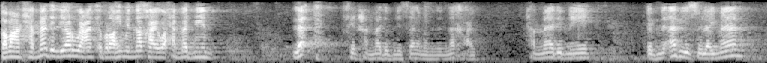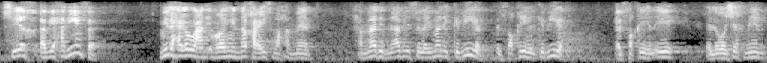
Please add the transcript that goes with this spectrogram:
طبعا حماد اللي يروي عن إبراهيم النخعي وحماد مين؟ لا فين حماد بن سلمة من النخعي؟ حماد بن إيه؟ ابن أبي سليمان شيخ أبي حنيفة. مين اللي هيروي عن إبراهيم النخعي؟ اسمه حماد. حماد بن أبي سليمان الكبير الفقيه الكبير. الفقيه الإيه؟ اللي هو شيخ مين؟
